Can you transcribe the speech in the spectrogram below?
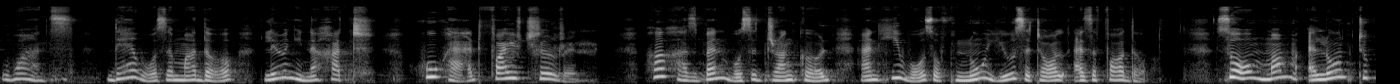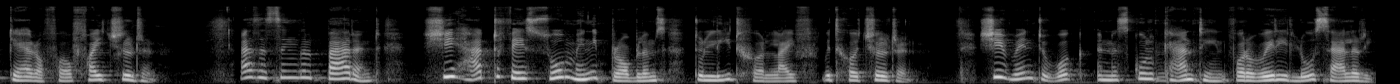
Once there was a mother living in a hut who had five children. Her husband was a drunkard and he was of no use at all as a father. So, mum alone took care of her five children. As a single parent, she had to face so many problems to lead her life with her children. She went to work in a school canteen for a very low salary.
